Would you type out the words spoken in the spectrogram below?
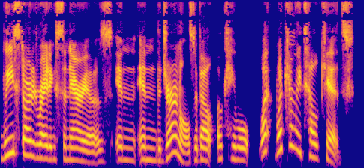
we started writing scenarios in in the journals about okay well what what can we tell kids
